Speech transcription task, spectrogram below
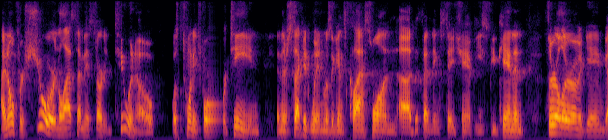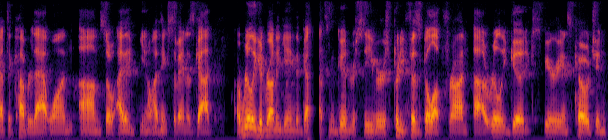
I know for sure the last time they started 2 and 0 was 2014 and their second win was against Class One uh, defending state champ East Buchanan. Thriller of a game, got to cover that one. Um, so I think you know I think Savannah's got a really good running game. They've got some good receivers, pretty physical up front, a uh, really good experienced coach, and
